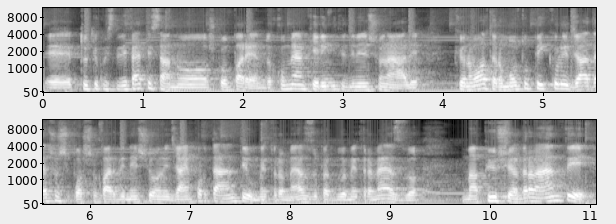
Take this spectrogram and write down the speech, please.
E tutti questi difetti stanno scomparendo, come anche i limiti dimensionali, che una volta erano molto piccoli, già adesso si possono fare dimensioni già importanti, un metro e mezzo per due metri e mezzo, ma più si andrà avanti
